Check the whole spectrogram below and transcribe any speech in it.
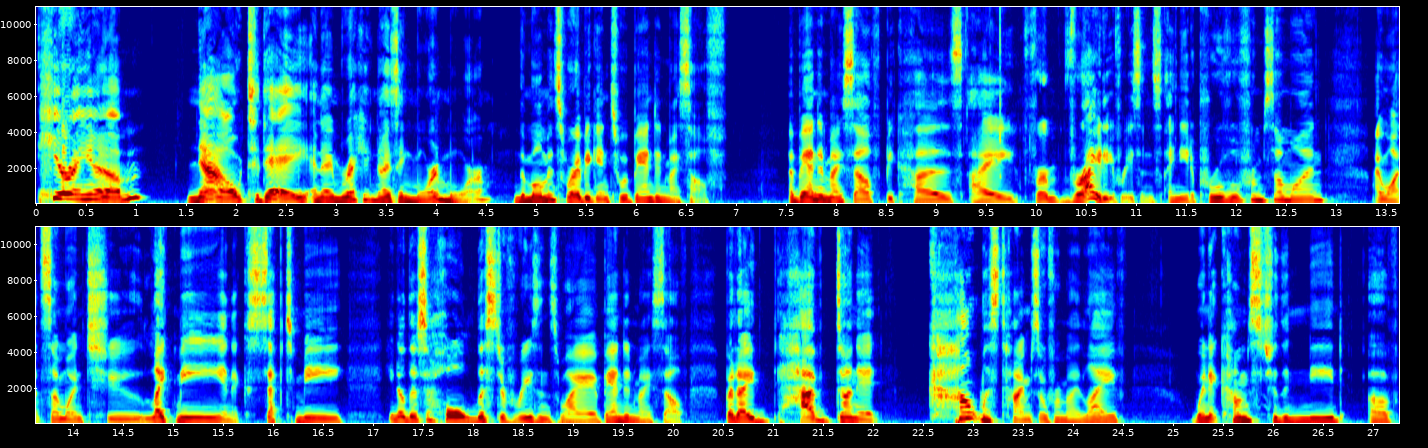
here I am now, today, and I'm recognizing more and more the moments where I begin to abandon myself. Abandon myself because I, for a variety of reasons, I need approval from someone. I want someone to like me and accept me. You know, there's a whole list of reasons why I abandon myself but I have done it countless times over my life when it comes to the need of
